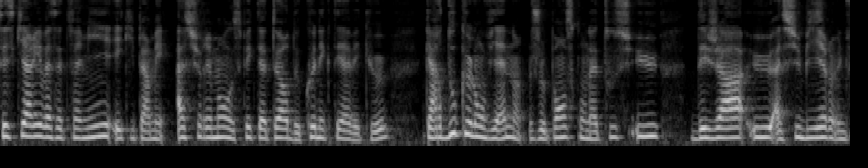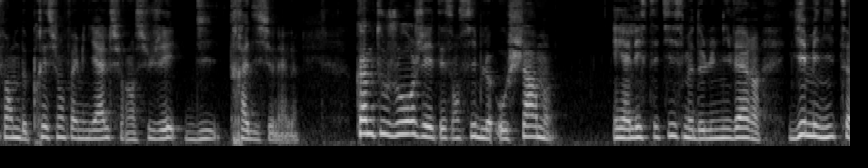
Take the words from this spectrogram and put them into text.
C'est ce qui arrive à cette famille et qui permet assurément aux spectateurs de connecter avec eux, car d'où que l'on vienne, je pense qu'on a tous eu déjà eu à subir une forme de pression familiale sur un sujet dit traditionnel. Comme toujours, j'ai été sensible au charme et à l'esthétisme de l'univers yéménite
